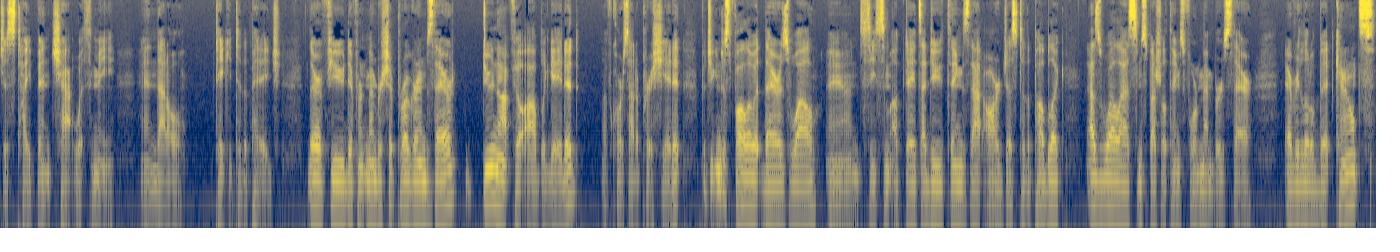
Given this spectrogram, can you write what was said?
just type in chat with me, and that'll take you to the page. There are a few different membership programs there. Do not feel obligated. Of course, I'd appreciate it, but you can just follow it there as well and see some updates. I do things that are just to the public, as well as some special things for members there. Every little bit counts,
